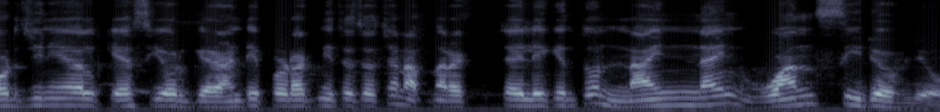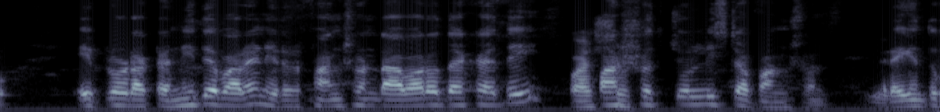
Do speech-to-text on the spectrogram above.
অরিজিনাল ক্যাসিওর গ্যারান্টি প্রোডাক্ট নিতে চাচ্ছেন আপনারা চাইলে কিন্তু নাইন নাইন ওয়ান সিডব্লিউ এই প্রোডাক্টটা নিতে পারেন। এটার ফাংশনটা আবারও দেখায় দেই পাঁচশো চল্লিশটা ফাংশন এটা কিন্তু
